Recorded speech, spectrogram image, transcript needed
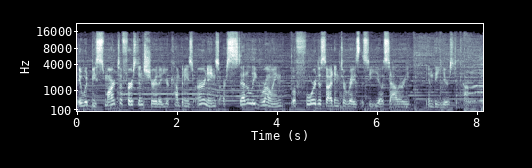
it would be smart to first ensure that your company's earnings are steadily growing before deciding to raise the CEO salary in the years to come.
